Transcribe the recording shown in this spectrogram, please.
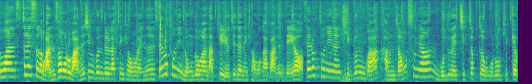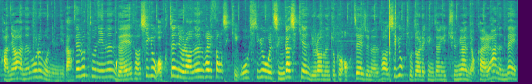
또한 스트레스가 만성으로 많으신 분들 같은 경우에는 세로토닌 농도가 낮게 유지되는 경우가 많은데요. 세로토닌은 기분과 감정, 수면 모두에 직접적으로 깊게 관여하는 호르몬입니다. 세로토닌은 뇌에서 식욕 억제 뉴런은 활성시키고 식욕을 증가시키는 뉴런은 조금 억제해주면서 식욕 조절에 굉장히 중요한 역할을 하는데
